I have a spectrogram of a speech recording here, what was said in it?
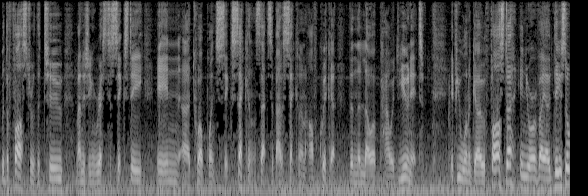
with the faster of the two managing rest to 60 in uh, 12.6 seconds. That's about a second and a half quicker than the lower powered unit. If you want to go faster in your Aveo diesel,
